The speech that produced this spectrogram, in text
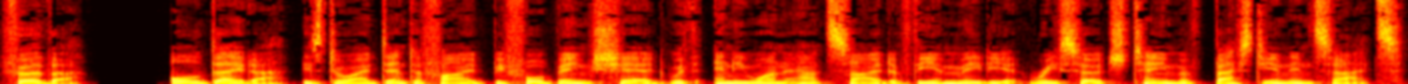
Further, all data is to identified before being shared with anyone outside of the immediate research team of Bastion Insights.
